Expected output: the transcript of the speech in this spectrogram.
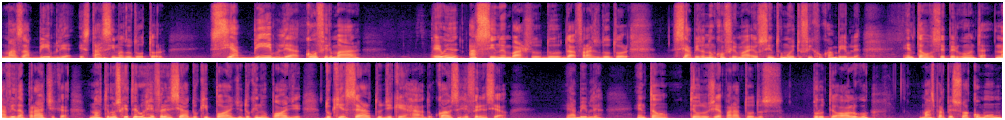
mas a Bíblia está acima do doutor. Se a Bíblia confirmar, eu assino embaixo do, da frase do doutor. Se a Bíblia não confirmar, eu sinto muito, fico com a Bíblia. Então você pergunta, na vida prática, nós temos que ter um referencial do que pode, do que não pode, do que é certo, de que é errado. Qual é esse referencial? É a Bíblia. Então, teologia para todos. Para o teólogo, mas para a pessoa comum,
